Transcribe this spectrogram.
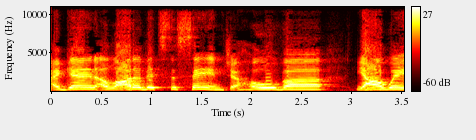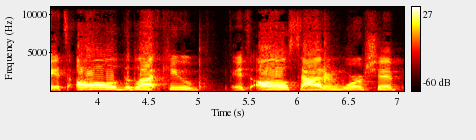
Again, a lot of it's the same Jehovah, Yahweh, it's all the black cube, it's all Saturn worship.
